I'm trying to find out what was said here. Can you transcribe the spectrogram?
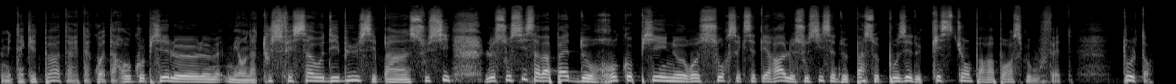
non mais t'inquiète pas, t'as as quoi T'as recopié le, Mais on a tous fait ça au début, c'est pas un souci. Le souci, ça va pas être de recopier une ressource, etc. Le souci, c'est de ne pas se poser de questions par rapport à ce que vous faites tout le temps.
